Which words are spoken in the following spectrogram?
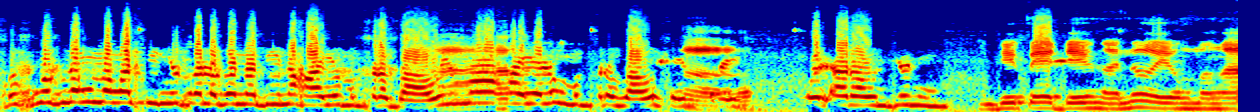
wag, wag lang mga senior talaga na di na kaya magtrabaho. Yung mga Ah. kaya lang magtrabaho, siyempre. Ah. All around yun eh. Hindi pwede yung ano, yung mga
